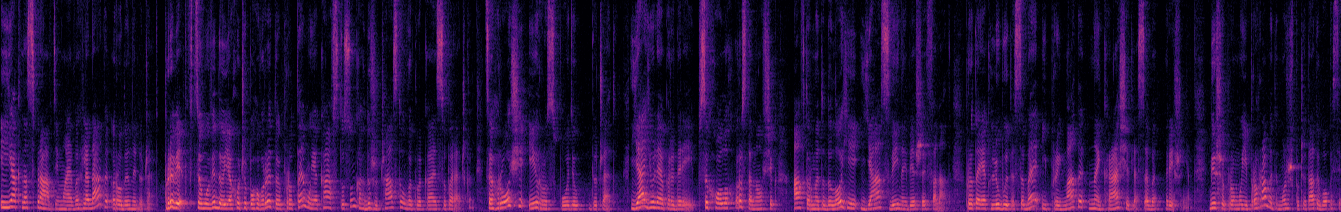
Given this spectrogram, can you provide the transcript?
І як насправді має виглядати родинний бюджет? Привіт! В цьому відео я хочу поговорити про тему, яка в стосунках дуже часто викликає суперечки: це гроші і розподіл бюджету. Я Юлія Передарій, психолог, розстановщик, автор методології Я свій найбільший фанат. Про те, як любити себе і приймати найкращі для себе рішення. Більше про мої програми ти можеш почитати в описі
